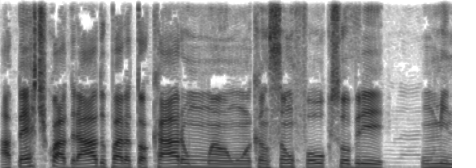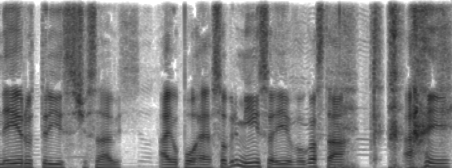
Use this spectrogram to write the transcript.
aperte quadrado para tocar uma, uma canção folk sobre um mineiro triste, sabe? Aí eu, porra, é sobre mim isso aí, eu vou gostar. aí,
